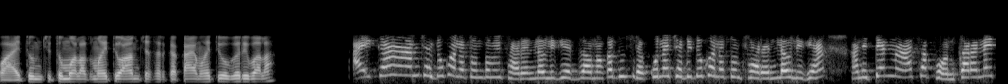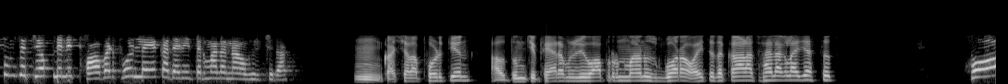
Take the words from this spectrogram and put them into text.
पाय तुमची तुम्हालाच माहिती हो आमच्यासारखा काय माहिती हो गरीबाला? ऐका आमच्या दुकानातून तुम्ही फेअर अँड लवली घेत जाऊ नका. दुसऱ्या कुणाच्या बी दुकानातून फेअर अँड लवली घ्या. आणि त्यांना असा फोन करा. नाही तुमच्या चपलीने थोबाड फोडलं एखाद्याने तर मला नाव विचारा. हम्म कशाला फोडतेन? अहो तुमची फॅरमली वापरून माणूस गोरा व्हायचा तर काळाच व्हायला लागला जास्तच. हो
